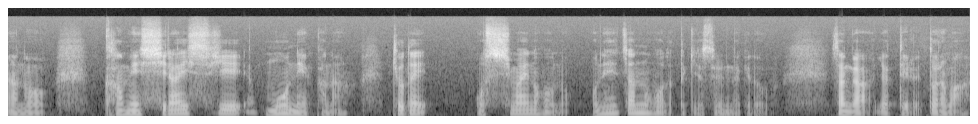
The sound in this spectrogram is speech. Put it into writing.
あの亀白石萌音かな？兄弟おしまいの方のお姉ちゃんの方だった気がするんだけどさんがやってるドラマ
